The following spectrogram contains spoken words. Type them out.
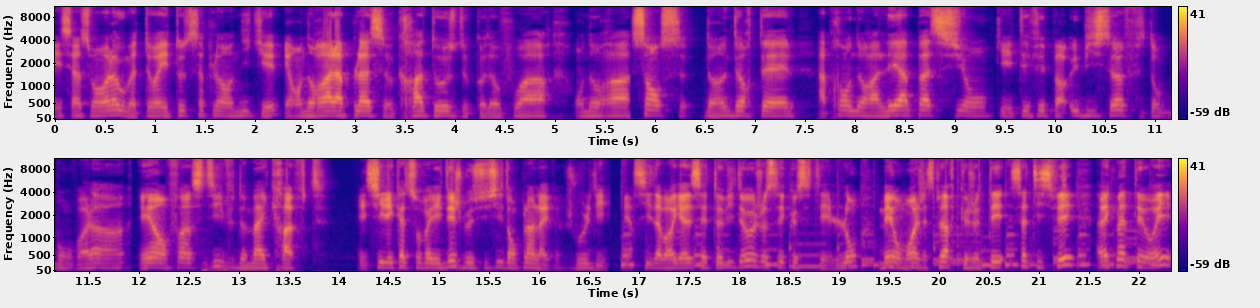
Et c'est à ce moment-là où ma théorie est tout simplement niquée. Et on aura la place Kratos de God of War, on aura Sans d'Undertale, après on aura Léa Passion, qui a été fait par Ubisoft, donc bon voilà. Hein. Et enfin Steve de Minecraft. Et si les 4 sont validés, je me suicide en plein live, je vous le dis. Merci d'avoir regardé cette vidéo, je sais que c'était long, mais au moins j'espère que je t'ai satisfait avec ma théorie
